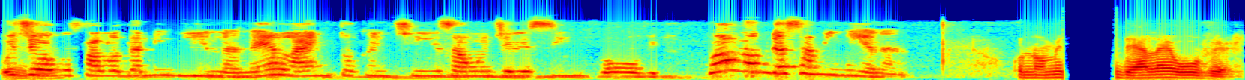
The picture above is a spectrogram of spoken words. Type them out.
o uhum. Diogo falou da menina, né? Lá em Tocantins, aonde ele se envolve. Qual é o nome dessa menina? O nome dela é Over.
